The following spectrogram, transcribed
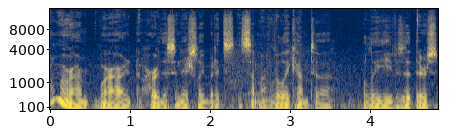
I don't remember where I heard this initially, but it's, it's something I've really come to believe is that there's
